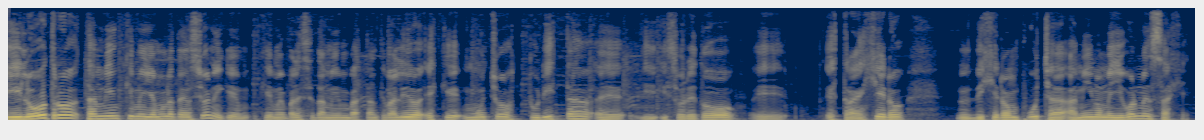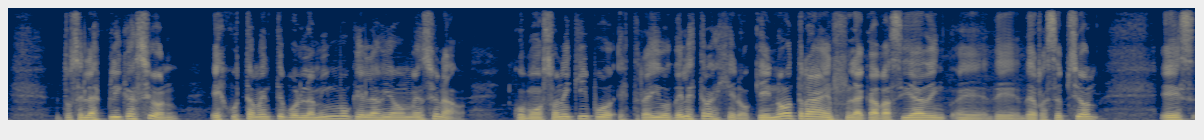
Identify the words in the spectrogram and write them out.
Y lo otro también que me llamó la atención y que, me parece también bastante válido es que muchos turistas eh, y, sobre todo eh, extranjeros dijeron, pucha, a mí no me llegó el mensaje. Entonces la explicación es justamente por la mismo que le habíamos mencionado. Como son equipos extraídos del extranjero que no traen la capacidad de, eh, recepción, es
